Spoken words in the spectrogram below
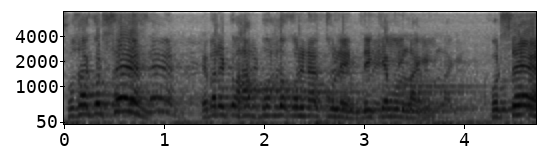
সোজা করছেন? এবার একটু হাত বন্ধ করেন আর খোলেন, দেখে কেমন লাগে। করছেন?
